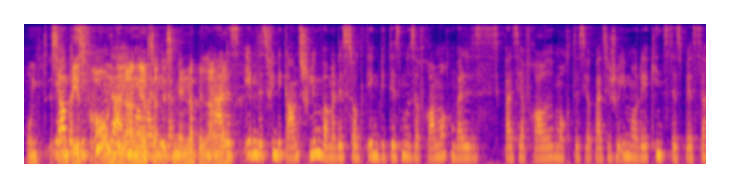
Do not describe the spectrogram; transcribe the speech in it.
und sind ja, das Frauenbelange und sind das Männerbelange? Nein, das, eben, das finde ich ganz schlimm, wenn man das sagt, irgendwie das muss eine Frau machen, weil das quasi eine Frau macht das ja quasi schon immer oder ihr Kind das besser.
